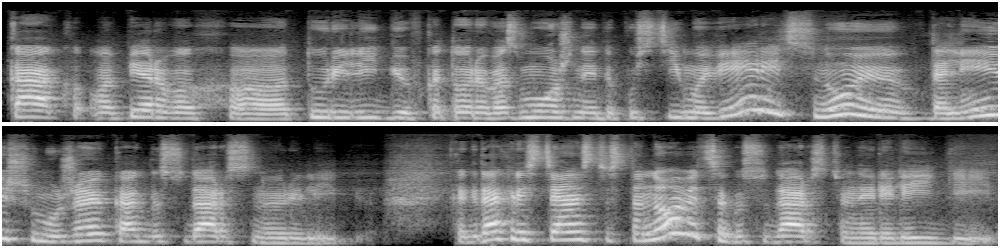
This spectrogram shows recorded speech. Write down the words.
как, во-первых, э, ту религию, в которой возможно и допустимо верить, ну и в дальнейшем уже как государственную религию. Когда христианство становится государственной религией,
